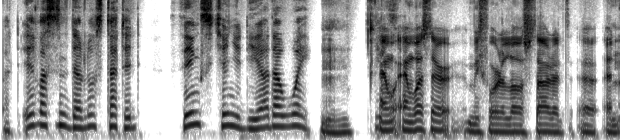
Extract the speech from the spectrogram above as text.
But ever since the law started, things changed the other way. Mhm. Yes. And, and was there before the law started uh, an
